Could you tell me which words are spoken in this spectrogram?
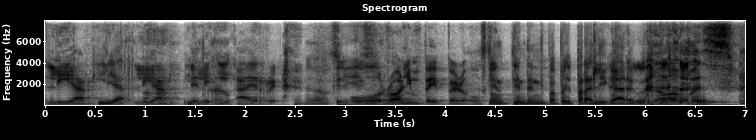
liar. Liar. Liar. L-I-A-R. Ah, o rolling paper. O es que entendí papel para ligar, güey. No, pues.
